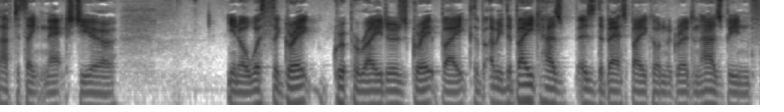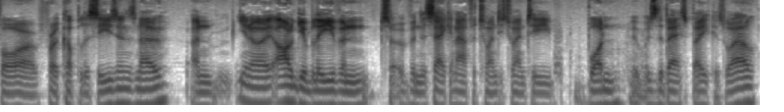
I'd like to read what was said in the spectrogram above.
have to think next year you know, with the great group of riders, great bike. The, I mean, the bike has is the best bike on the grid and has been for for a couple of seasons now. And you know, arguably even sort of in the second half of 2021, it was the best bike as well.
